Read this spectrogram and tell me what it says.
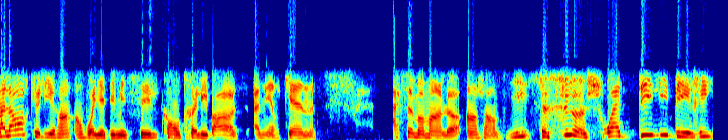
alors que l'Iran envoyait des missiles contre les bases américaines à ce moment-là, en janvier, ce fut un choix délibéré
